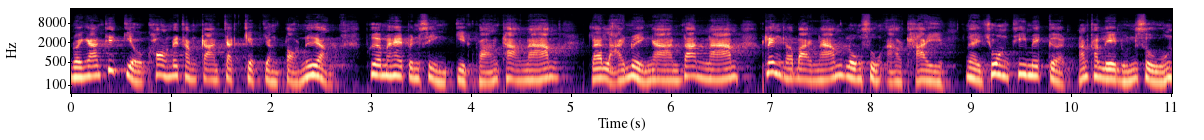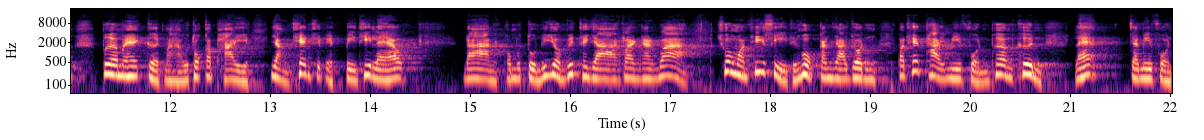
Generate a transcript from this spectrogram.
หน่วยงานที่เกี่ยวข้องได้ทำการจัดเก็บอย่างต่อเนื่อง เพื่อไม่ให้เป็นสิ่งกีดขวางทางน้ำและหลายหน่วยงานด้านน้ำเร่งระบายน้ำลงสู่อ่าวไทย ในช่วงที่ไม่เกิดน้ำทะเลหนุนสูง เพื่อไม่ให้เกิดมหาอุทกภัย อย่างเช่น 11 ปีที่แล้วด้านกรมอุตุนิยมวิทยารายงานว่าช่วงวันที่ 4-6 กันยายน ประเทศไทยมีฝนเพิ่มขึ้น และจะมีฝน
